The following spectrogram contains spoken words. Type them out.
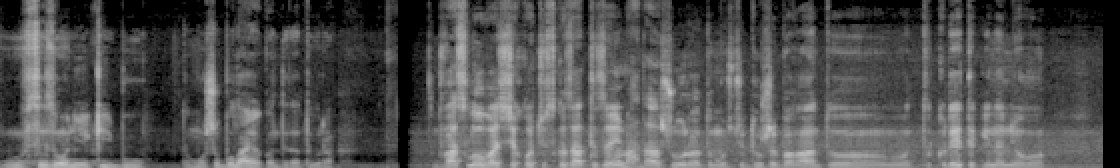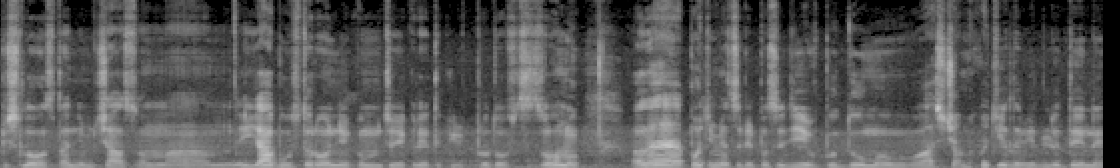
в сезоні, який був, тому що була його кандидатура. Два слова ще хочу сказати за Імада Ашура, тому що дуже багато от, критики на нього пішло останнім часом. І я був сторонником цієї критики впродовж сезону. Але потім я собі посидів, подумав, а що ми хотіли від людини,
